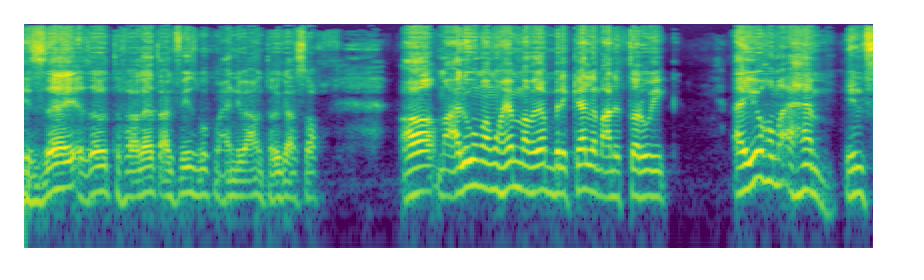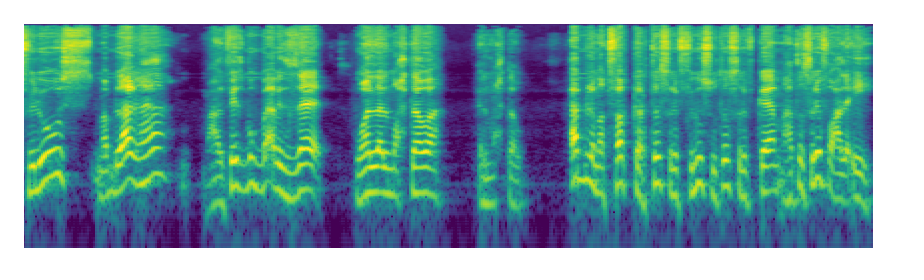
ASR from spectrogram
إزاي ازود تفاعلات على الفيسبوك مع اني بعمل ترويج على الصفحه آه معلومة مهمة ما دام بنتكلم عن الترويج. أيهما أهم الفلوس مبلغها مع الفيسبوك بقى بالذات ولا المحتوى؟ المحتوى. قبل ما تفكر تصرف فلوس وتصرف كام هتصرفه على إيه؟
